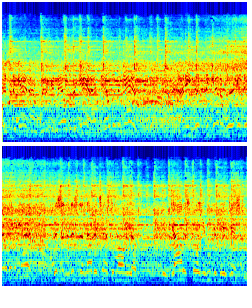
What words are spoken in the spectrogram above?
Missed again, and nailed him again, nailed him again. And he missed again, and nailed him again. This is this is another testimony of if God is for you, who can be against you?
